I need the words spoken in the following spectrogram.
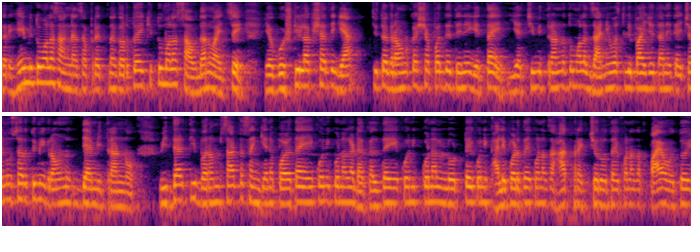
तर हे मी तुम्हाला सांगण्याचा प्रयत्न करतो आहे की तुम्हाला सावधान व्हायचं आहे या गोष्टी लक्षात घ्या. तिथं ग्राउंड कशा पद्धतीने घेताय याची मित्रांनो तुम्हाला जाणीव असली पाहिजेत आणि त्याच्यानुसार तुम्ही ग्राउंड द्या मित्रांनो. विद्यार्थी भरमसाठ संख्येनं पळताय कोणी कोणाला ढकलतंय कोणी कोणाला लोटतंय कोणी खाली पडतंय कोणाचा हात फ्रॅक्चर होत आहे कोणाचा पाय होतोय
